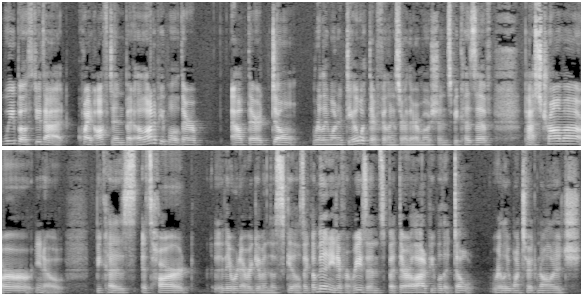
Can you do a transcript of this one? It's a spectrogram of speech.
we both do that quite often, but a lot of people they're out there don't really want to deal with their feelings or their emotions because of past trauma or, you know, because it's hard they were never given those skills like a many different reasons but there are a lot of people that don't really want to acknowledge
